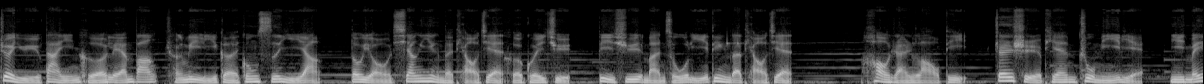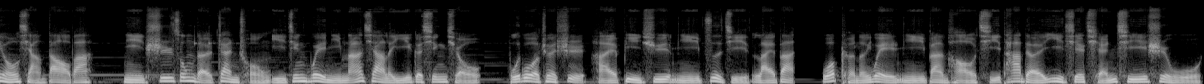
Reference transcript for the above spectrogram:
这与大银河联邦成立一个公司一样，都有相应的条件和规矩，必须满足一定的条件。浩然老弟，真是天助你也！你没有想到吧？你失踪的战宠已经为你拿下了一个星球，不过这事还必须你自己来办，我可能为你办好其他的一些前期事务。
